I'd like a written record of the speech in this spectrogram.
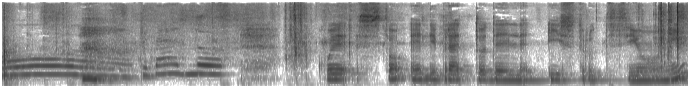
Oh, che bello. Questo è il libretto delle istruzioni.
